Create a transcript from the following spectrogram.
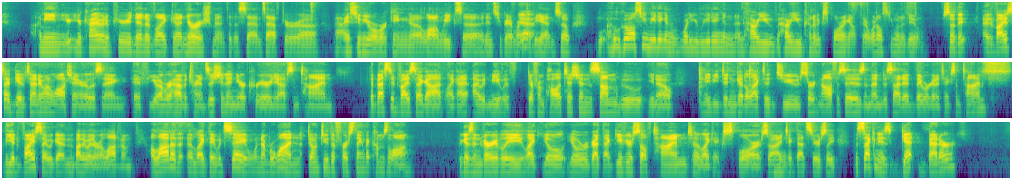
I mean, you're, you're kind of in a period then of like uh, nourishment in a sense after, uh, I assume you were working uh, long weeks uh, at Instagram right Yeah. to the end. So who, who else are you meeting and what are you reading and, and how are you, how are you kind of exploring out there? What else do you want to do? So the advice I'd give to anyone watching or listening, if you ever have a transition in your career and you have some time, the best advice I got, like I, I would meet with different politicians, some who, you know, maybe didn't get elected to certain offices and then decided they were going to take some time. The advice I would get, and by the way, there are a lot of them, a lot of the, like they would say, well, number one, don't do the first thing that comes along because invariably like you'll you'll regret that. Give yourself time to like explore. So i hmm. take that seriously. The second is get better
